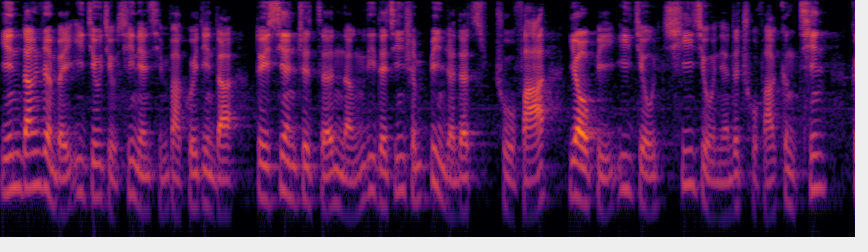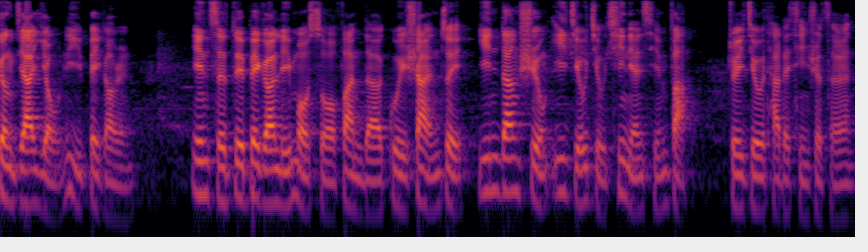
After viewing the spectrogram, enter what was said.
应当认为一九九七年刑法规定的对限制责任能力的精神病人的处罚，要比一九七九年的处罚更轻，更加有利于被告人。因此，对被告人李某所犯的故意杀人罪，应当适用一九九七年刑法追究他的刑事责任。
